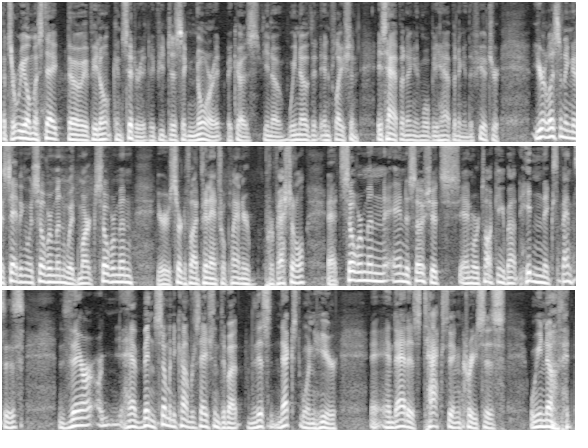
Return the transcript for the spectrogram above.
It's a real mistake though if you don't consider it, if you just ignore it because, you know, we know that inflation is happening and will be happening in the future. You're listening to Saving with Silverman with Mark Silverman, your certified financial planner professional at Silverman and Associates, and we're talking about hidden expenses. There are, have been so many conversations about this next one here, and that is tax increases we know that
